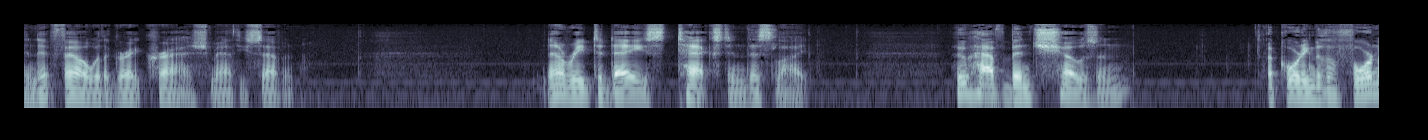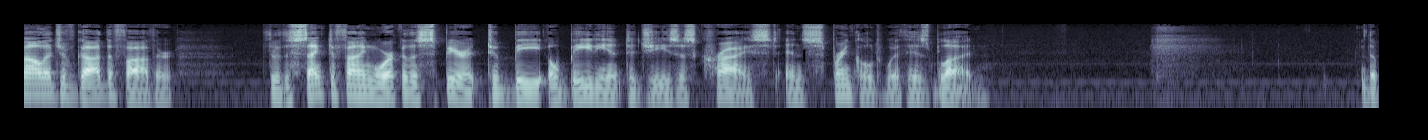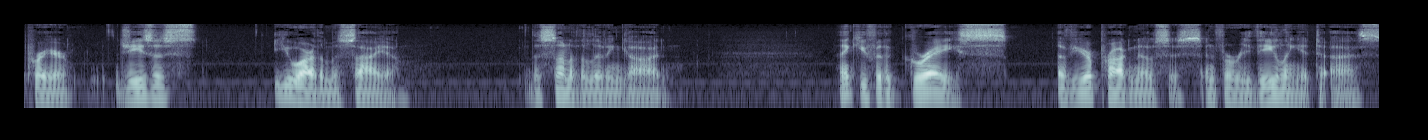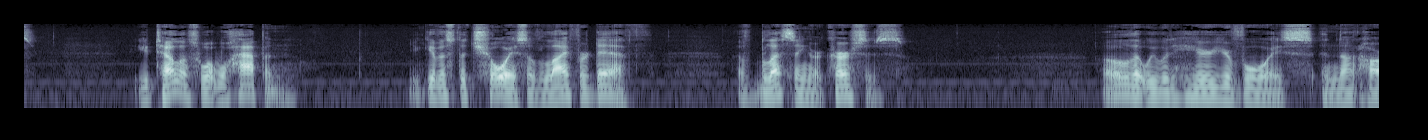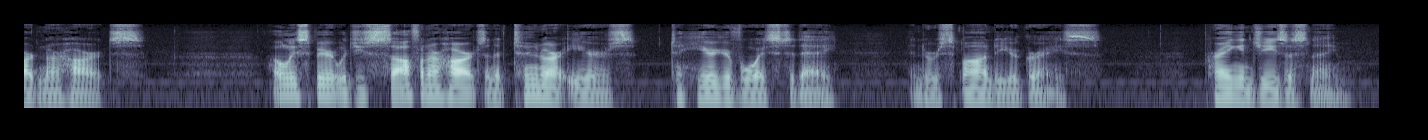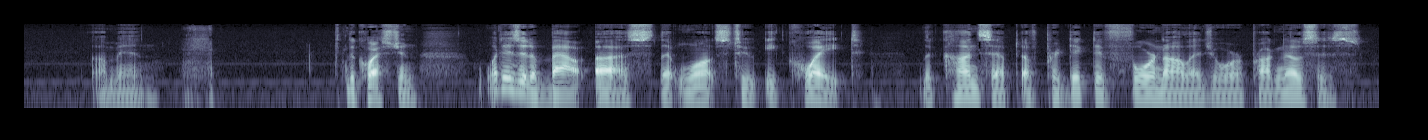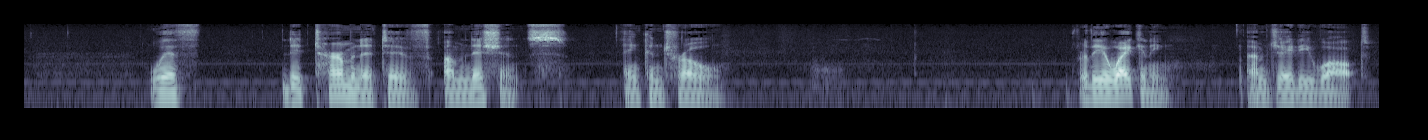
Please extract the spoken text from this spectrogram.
and it fell with a great crash. Matthew 7. Now read today's text in this light. Who have been chosen according to the foreknowledge of God the Father through the sanctifying work of the Spirit to be obedient to Jesus Christ and sprinkled with his blood. The prayer Jesus, you are the Messiah, the Son of the living God. Thank you for the grace of your prognosis and for revealing it to us. You tell us what will happen you give us the choice of life or death, of blessing or curses. Oh, that we would hear your voice and not harden our hearts. Holy Spirit, would you soften our hearts and attune our ears to hear your voice today and to respond to your grace? Praying in Jesus' name. Amen. The question what is it about us that wants to equate the concept of predictive foreknowledge or prognosis with determinative omniscience and control? For the awakening, I'm J.D. Walt.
